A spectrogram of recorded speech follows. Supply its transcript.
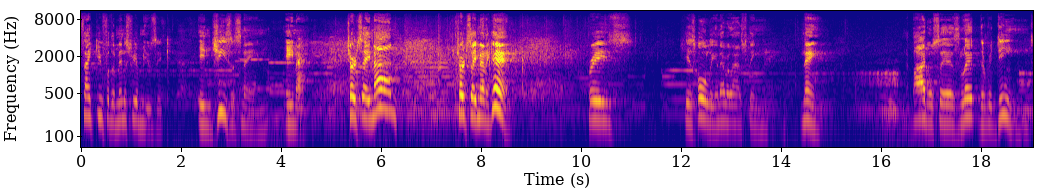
Thank you for the ministry of music. In Jesus' name, amen. Church, say amen. Church, amen again. Praise his holy and everlasting name. The Bible says, let the redeemed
